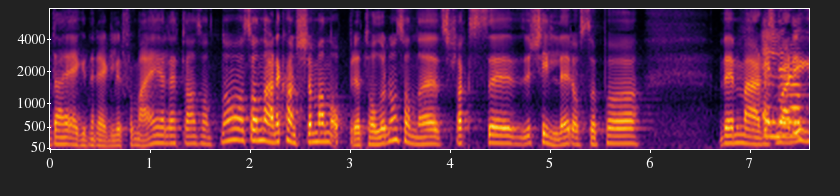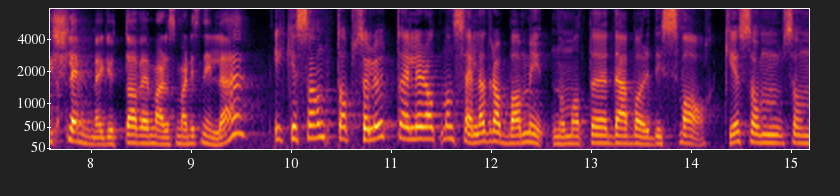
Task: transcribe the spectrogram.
det er egne regler for meg, eller et eller annet sånt noe. Og sånn er det kanskje man opprettholder noen sånne slags eh, skiller også på hvem er det som Eller er de at- slemme gutta, hvem er det som er de snille? Ikke sant, absolutt. Eller at man selv er drabba av myten om at eh, det er bare de svake som, som,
